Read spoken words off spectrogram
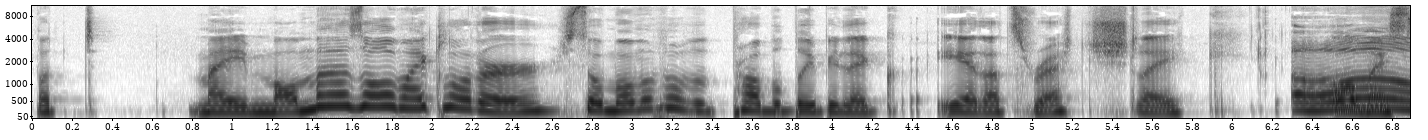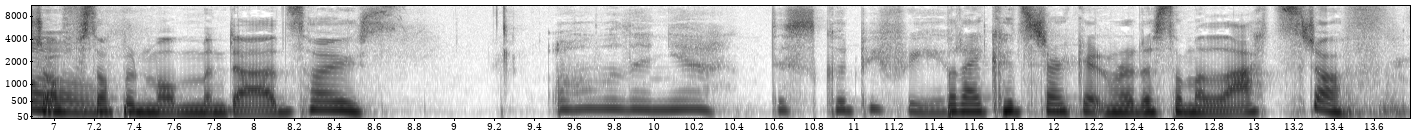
but my mom has all my clutter, so mom would prob- probably be like, "Yeah, that's rich." Like all my stuff's oh. up in mom and dad's house, Oh well, then yeah, this could be for you. but I could start getting rid of some of that stuff. We've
